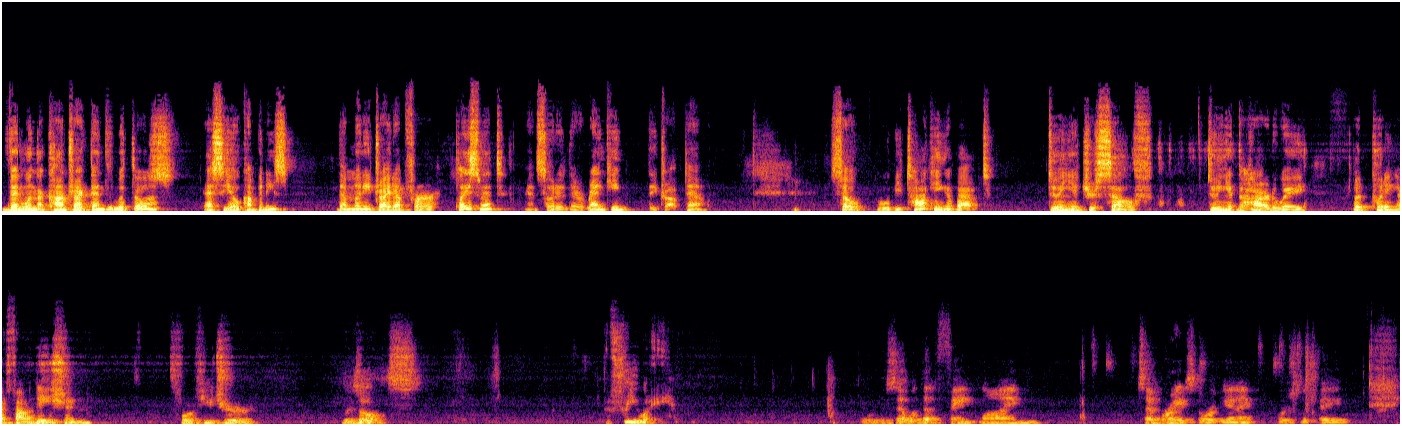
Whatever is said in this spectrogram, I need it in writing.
Then when the contract ended with those SEO companies, the money dried up for placement, and so did their ranking, they dropped down. So we'll be talking about doing it yourself, doing it the hard way, but putting a foundation for future results. The freeway. Is that what that faint line separates the organic versus the paid?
